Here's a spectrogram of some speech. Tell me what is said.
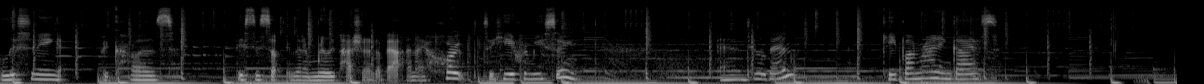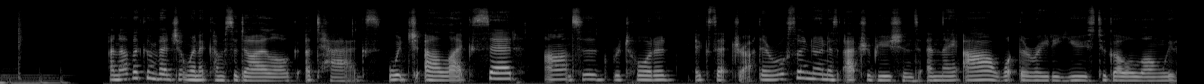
listening because this is something that I'm really passionate about and I hope to hear from you soon. Until then, keep on writing, guys. Another convention when it comes to dialogue are tags, which are like said, answered, retorted, etc. They're also known as attributions and they are what the reader used to go along with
